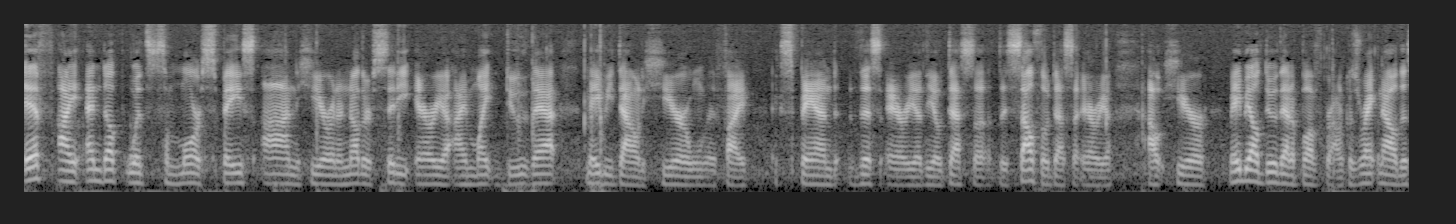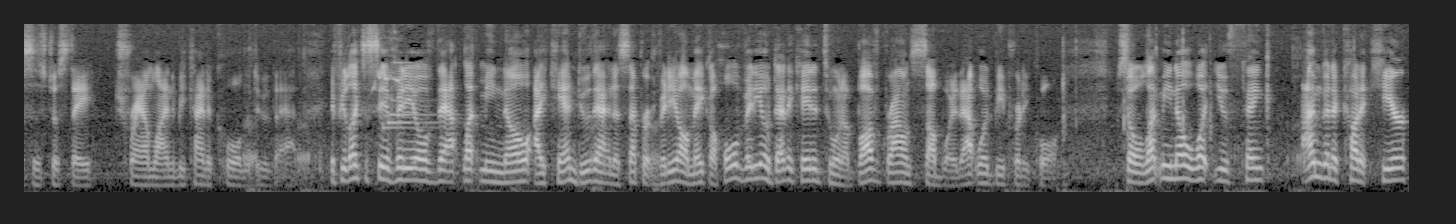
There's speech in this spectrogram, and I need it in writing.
If I end up with some more space on here in another city area, I might do that maybe down here if I expand this area, the Odessa, the South Odessa area out here, maybe I'll do that above ground because right now this is just a tram line. It'd be kind of cool to do that. If you'd like to see a video of that, let me know. I can do that in a separate video. I'll make a whole video dedicated to an above ground subway. That would be pretty cool. So let me know what you think. I'm going to cut it here.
